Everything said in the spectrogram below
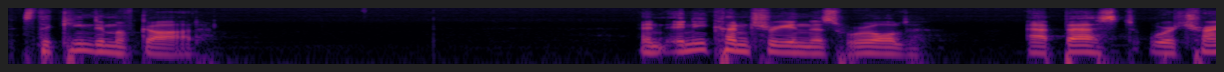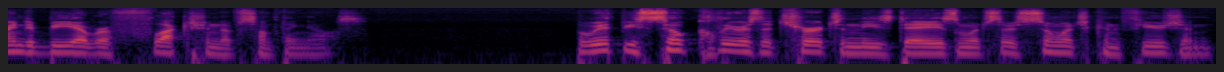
It's the kingdom of God. And any country in this world, at best, we're trying to be a reflection of something else. But we have to be so clear as a church in these days in which there's so much confusion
